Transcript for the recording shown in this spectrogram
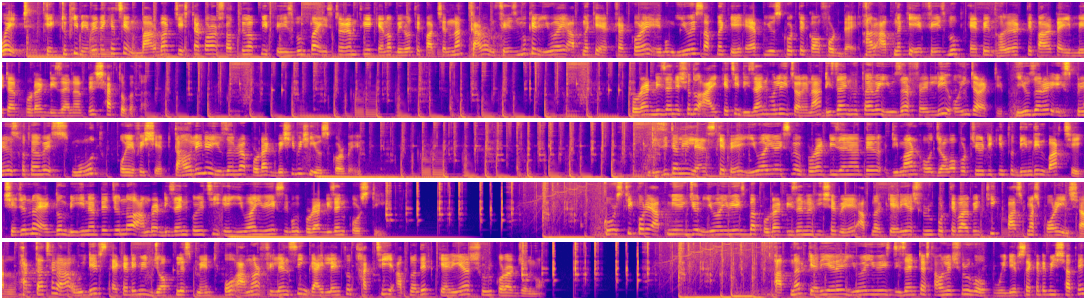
Wait একটু কি ভেবে দেখেছেন? বারবার চেষ্টা করা সত্ত্বেও আপনি ফেসবুক বা ইনস্টাগ্রাম থেকে কেন বেরোতে পারছেন না? কারণ ফেসবুকের ইউআই আপনাকে অ্যাট্রাক্ট করে এবং ইউএস আপনাকে অ্যাপ ইউজ করতে কমফোর্ট দেয়। আর আপনাকে ফেসবুক অ্যাপে ধরে রাখতে পারাটাই মেটার প্রোডাক্ট ডিজাইনারদের সার্থকতা। প্রোডাক্ট ডিজাইনে শুধু আই ক্যাচি ডিজাইন হলেই চলে না ডিজাইন হতে হবে ইউজার ফ্রেন্ডলি ও ইন্টারাক্টিভ ইউজারের এক্সপিরিয়েন্স হতে হবে স্মুথ ও এফিশিয়েন্ট তাহলেই না ইউজাররা প্রোডাক্ট বেশি বেশি ইউজ করবে। ডিজিটালি ল্যান্ডস্কেপে ইউআইউএক্স এবং প্রোডাক্ট ডিজাইনারদের ডিমান্ড ও জব অপরচুনিটি কিন্তু দিন দিন বাড়ছে। সেজন্য একদম বিগিনারদের জন্য আমরা ডিজাইন করেছি এই ইউআইউএক্স এবং প্রোডাক্ট ডিজাইন কোর্সটি কোর্সটি করে আপনি একজন ইউআইউএক্স বা প্রোডাক্ট ডিজাইনার হিসেবে আপনার ক্যারিয়ার শুরু করতে পারবেন ঠিক পাঁচ মাস পরে ইনশাল্লাহ আর তাছাড়া উইডেভস একাডেমির জব প্লেসমেন্ট ও আমার ফ্রিল্যান্সিং গাইডলাইন তো থাকছেই আপনাদের ক্যারিয়ার শুরু করার জন্য। আপনার ক্যারিয়ারের ইউআই ইউএক্স ডিজাইনটা তাহলে শুরু হোক উইডেভস একাডেমির সাথে।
